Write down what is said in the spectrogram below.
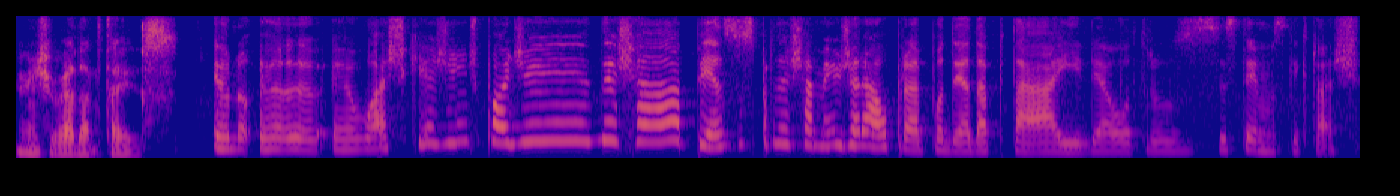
A gente vai adaptar isso. Eu, eu, eu acho que a gente pode deixar pesos para deixar meio geral, para poder adaptar a ilha a outros sistemas. O que, que tu acha?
